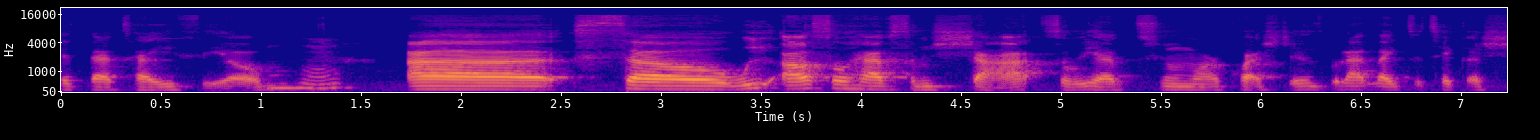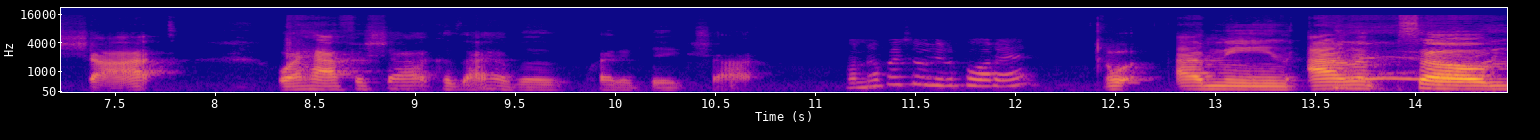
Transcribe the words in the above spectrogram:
if that's how you feel. Mhm. Uh, so we also have some shots. So we have two more questions, but I'd like to take a shot or half a shot because I have a quite a big shot. Well, nobody told you to pour that. Well, I mean, I'm so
